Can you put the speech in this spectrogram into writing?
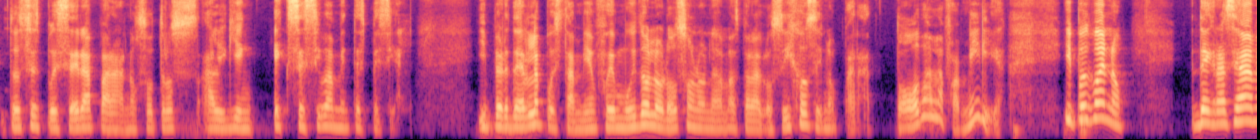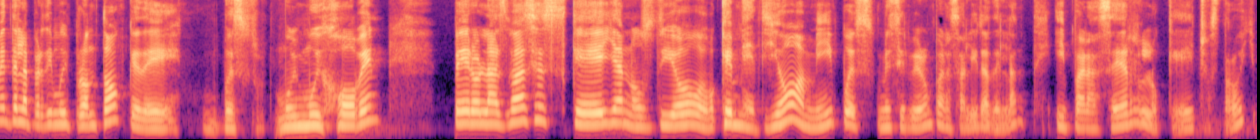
Entonces, pues era para nosotros alguien excesivamente especial. Y perderla, pues también fue muy doloroso, no nada más para los hijos, sino para toda la familia. Y pues bueno, desgraciadamente la perdí muy pronto, quedé pues muy, muy joven, pero las bases que ella nos dio, que me dio a mí, pues me sirvieron para salir adelante y para hacer lo que he hecho hasta hoy.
